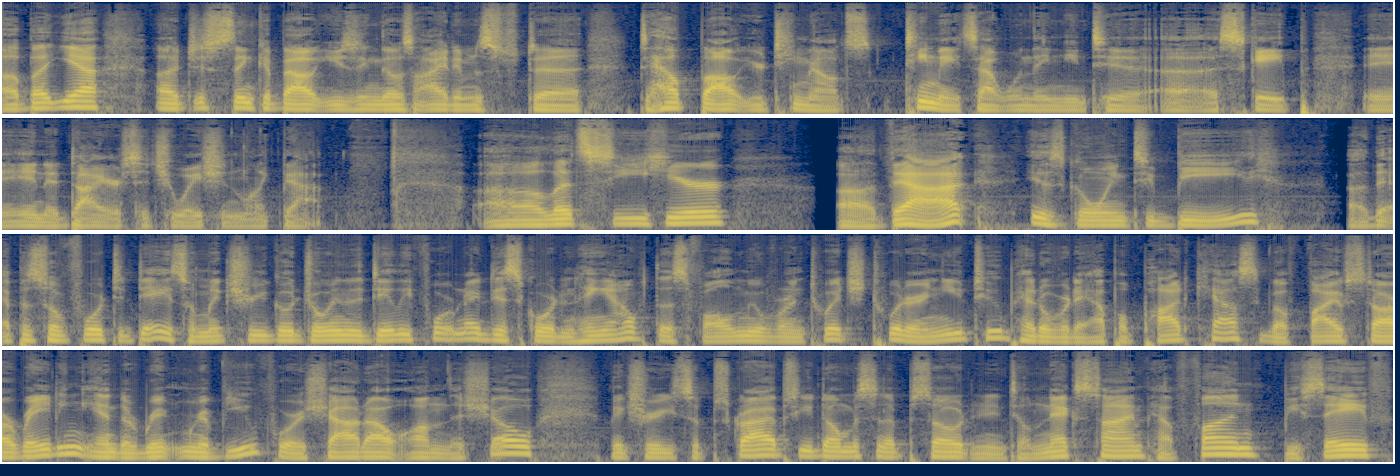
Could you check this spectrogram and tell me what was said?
Uh, but yeah, uh, just think about using those items to to help out your teammates teammates out when they need to uh, escape in a dire situation like that. Uh, let's see here. Uh, that is going to be uh, the episode for today. So make sure you go join the daily Fortnite Discord and hang out with us. Follow me over on Twitch, Twitter, and YouTube. Head over to Apple Podcasts, leave a five star rating and a written review for a shout out on the show. Make sure you subscribe so you don't miss an episode. And until next time, have fun, be safe,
